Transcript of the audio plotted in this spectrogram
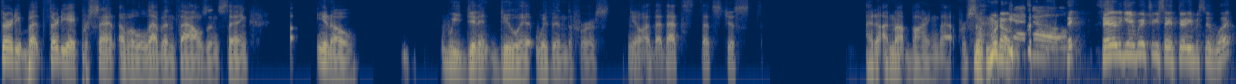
30 but 38% of 11,000 saying uh, you know we didn't do it within the first you know that, that's that's just I don't, I'm not buying that for some reason. No, Yeah, no. say, say that again, Richard. You say thirty percent. What?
